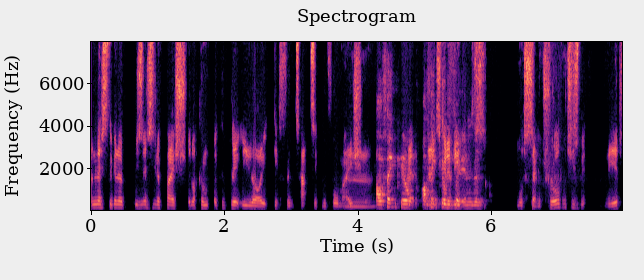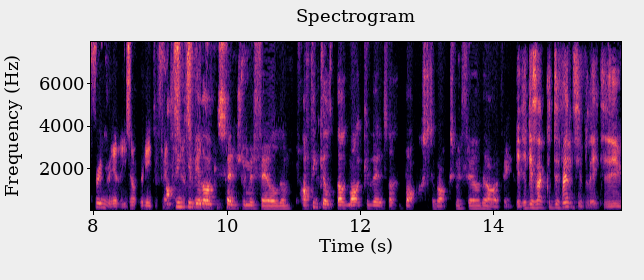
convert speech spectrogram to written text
unless they're going to, unless he's going to play like a, a completely like different tactic and formation, Mm. I think he'll. I think he'll gonna fit be in as. More central, which is a bit weird for him, really. He's not really defensive. I think he'll be like a central midfielder. I think he'll. They might convert to like a box to box midfielder. I think. You think he's that good defensively to do,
